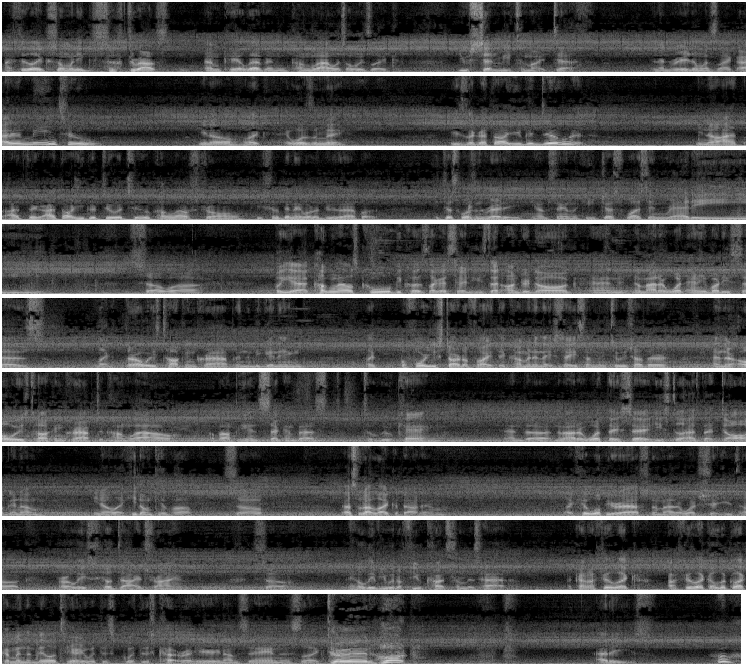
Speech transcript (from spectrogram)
I feel like so many, so throughout MK11, Kung Lao was always like, you sent me to my death, and then Raiden was like, I didn't mean to, you know, like, it wasn't me. He's like, I thought you could do it. You know, I I think I thought he could do it too. Kung Lao's strong. He should have been able to do that, but he just wasn't ready. You know what I'm saying? Like he just wasn't ready. So uh but yeah, Kung Lao is cool because like I said, he's that underdog and no matter what anybody says, like they're always talking crap in the beginning. Like before you start a fight, they come in and they say something to each other and they're always talking crap to Kung Lao about being second best to Liu Kang. And uh, no matter what they say, he still has that dog in him. You know, like he don't give up. So that's what I like about him. Like he'll whoop your ass no matter what shit you talk, or at least he'll die trying. So, and he'll leave you with a few cuts from his hat. I kind of feel like I feel like I look like I'm in the military with this with this cut right here. You know what I'm saying? It's like ten hot at ease. Whew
